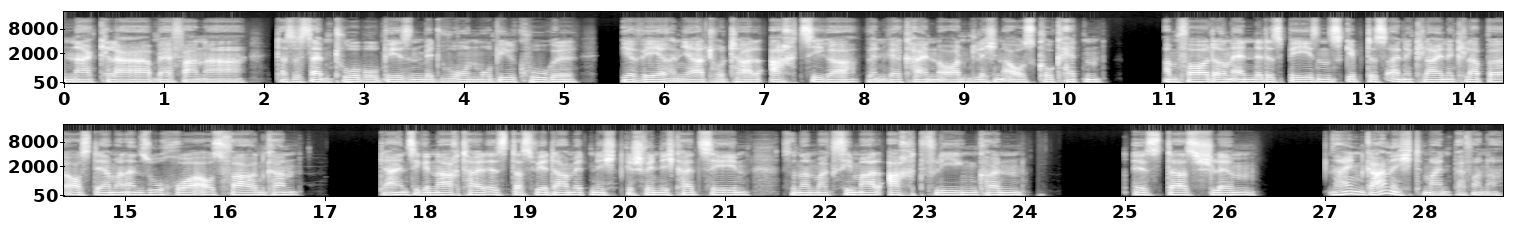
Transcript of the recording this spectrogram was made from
Na klar, Befana, das ist ein Turbobesen mit Wohnmobilkugel. Wir wären ja total 80er, wenn wir keinen ordentlichen Ausguck hätten. Am vorderen Ende des Besens gibt es eine kleine Klappe, aus der man ein Suchrohr ausfahren kann. Der einzige Nachteil ist, dass wir damit nicht Geschwindigkeit 10, sondern maximal 8 fliegen können. Ist das schlimm? Nein, gar nicht, meint Befana.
